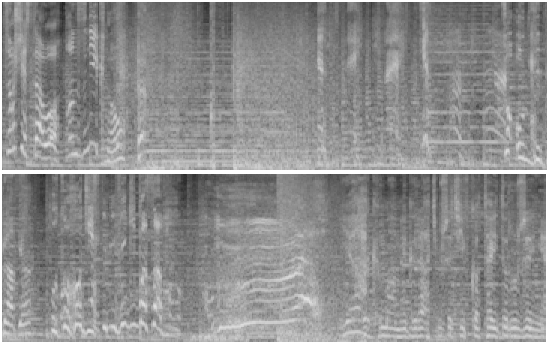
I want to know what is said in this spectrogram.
Co się stało? On zniknął! On wyprawia? O co chodzi z tymi wygibasami? Jak mamy grać przeciwko tej drużynie?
